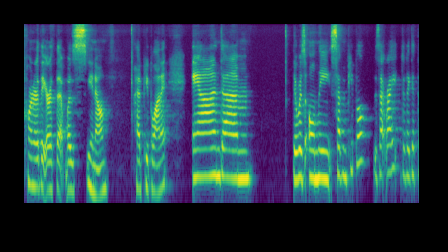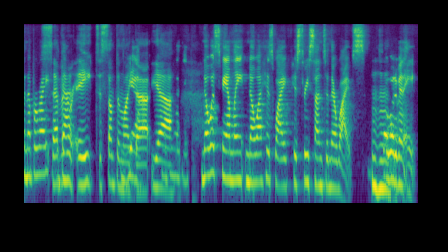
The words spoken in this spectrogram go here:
corner of the earth that was, you know, had people on it. And um, there was only seven people. Is that right? Did I get the number right? Seven That- or eight to something like Yeah. that. Yeah. Like that. Noah's family, Noah, his wife, his three sons, and their wives. So Mhm. it would have been eight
